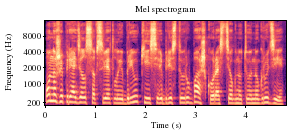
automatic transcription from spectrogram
Он уже переоделся в светлые брюки и серебристую рубашку, расстегнутую на груди.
